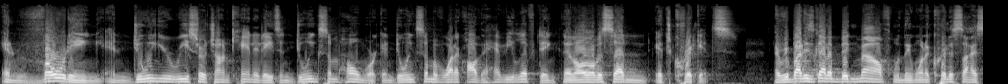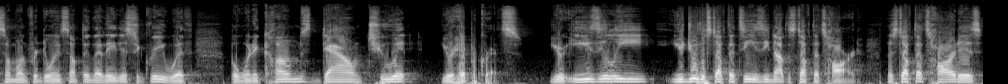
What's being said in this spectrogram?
And voting and doing your research on candidates and doing some homework and doing some of what I call the heavy lifting, then all of a sudden it's crickets Everybody's got a big mouth when they want to criticize someone for doing something that they disagree with, but when it comes down to it, you're hypocrites. You're easily you do the stuff that's easy, not the stuff that's hard. The stuff that's hard is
